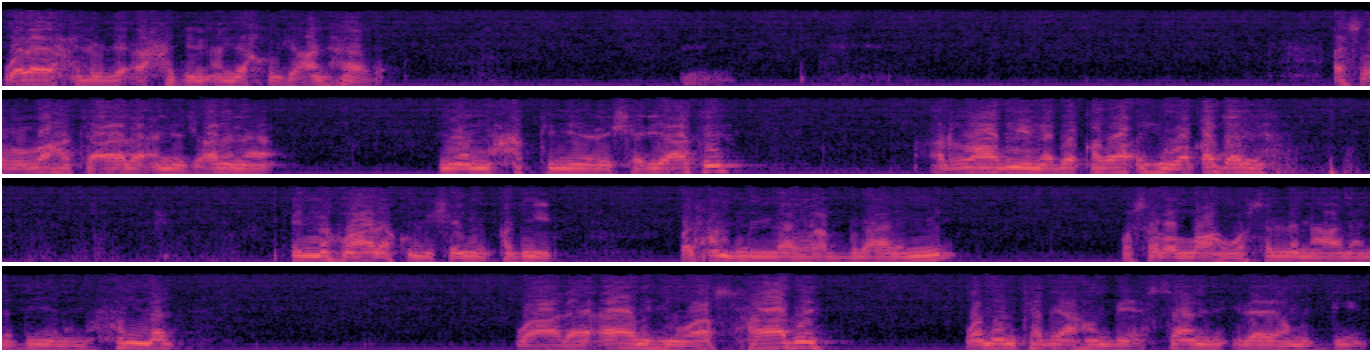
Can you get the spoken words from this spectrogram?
ولا يحل لأحد أن يخرج عن هذا. أسأل الله تعالى أن يجعلنا من المحكمين لشريعته الراضين بقضائه وقدره. إنه على كل شيء قدير. والحمد لله رب العالمين. وصلى الله وسلم على نبينا محمد وعلى آله وأصحابه ومن تبعهم بإحسان إلى يوم الدين.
